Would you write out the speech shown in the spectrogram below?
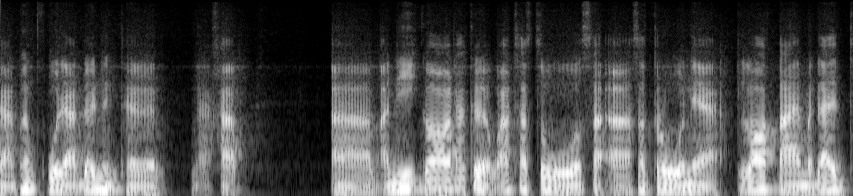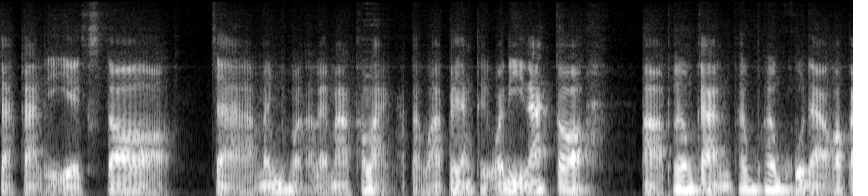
การเพิ่มคูลดาวน์ด้วย1เทิร์นนะครับอันนี้ก็ถ้าเกิดว่าศัตรูศัตรูเนี่ยรอดตายมาได้จากการ EX ก็จะไม่มีผลอะไรมากเท่าไหร่นะแต่ว่าก็ยังถือว่าดีนะก็เพิ่มการเพิ่มเพิ่มคูลดาวเข้าไป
